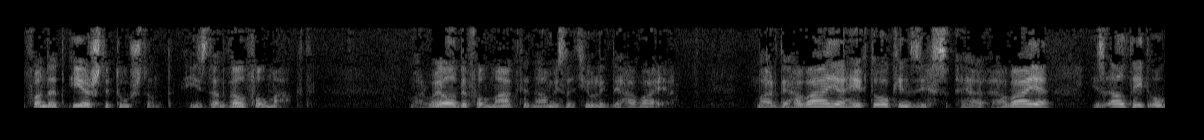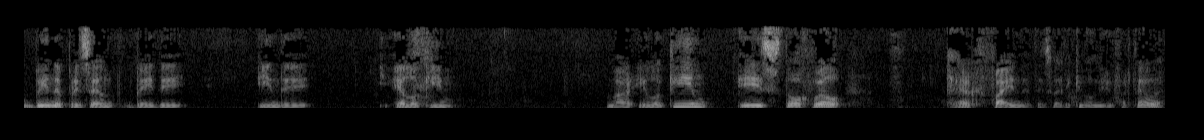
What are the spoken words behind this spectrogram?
van eerste toestand, is dan wel volmaakt. Maar wel de volmaakte naam is natuurlijk de Hawaii. Maar de Hawaii heeft ook in zich, uh, Hawaii is altijd ook binnen present bij de, in de Elohim. Maar Elohim is toch wel erg fijn, dat is wat ik wil je vertellen.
